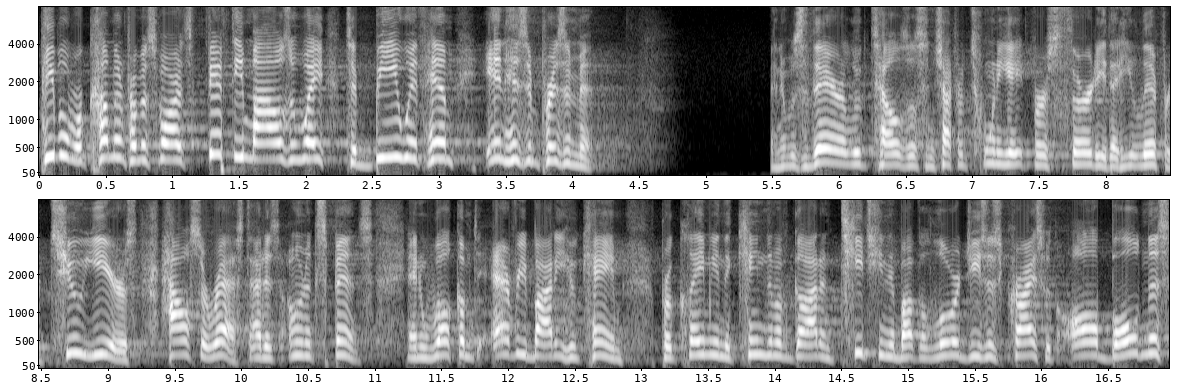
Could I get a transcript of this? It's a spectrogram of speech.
People were coming from as far as 50 miles away to be with him in his imprisonment. And it was there, Luke tells us in chapter 28, verse 30, that he lived for two years, house arrest, at his own expense, and welcomed everybody who came, proclaiming the kingdom of God and teaching about the Lord Jesus Christ with all boldness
